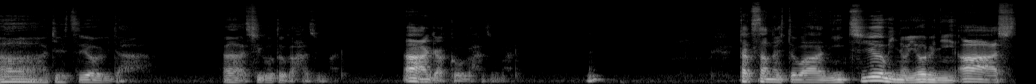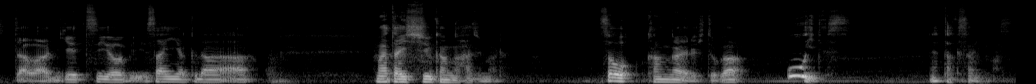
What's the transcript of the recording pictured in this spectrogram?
ああ、月曜日だ。ああ、仕事が始まる。ああ、学校が始まる。たくさんの人は日曜日の夜に、ああ、明日は月曜日最悪だ。また一週間が始まる。そう考える人が多いです。ね、たくさんいます。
